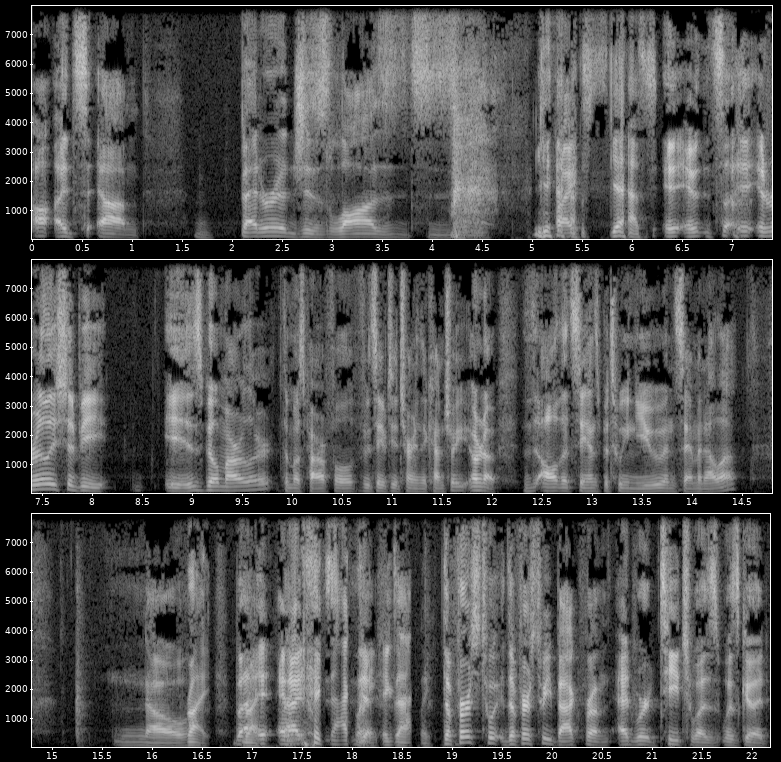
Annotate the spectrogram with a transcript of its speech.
uh, it's um, Betteridge's laws. yes. Right? Yes. It, it's it, it really should be. Is Bill Marler the most powerful food safety attorney in the country? Or no, all that stands between you and salmonella? No, right, but right, and right. I exactly, yeah, exactly. The first tweet, the first tweet back from Edward Teach was was good.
